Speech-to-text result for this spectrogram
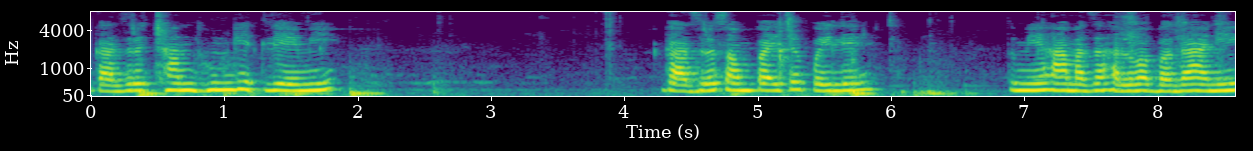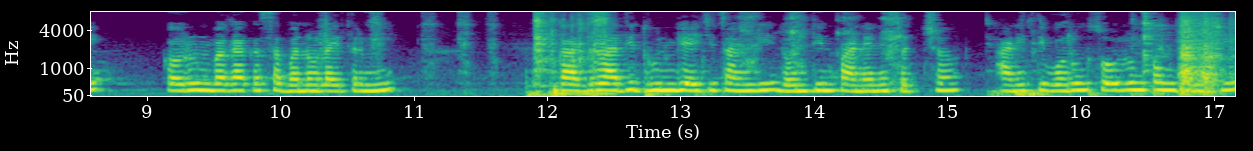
गाजरं छान धुवून घेतली आहे मी. गाजरं संपायच्या पहिले. तुम्ही हा माझा हलवा बघा आणि करून बघा कसा बनवला आहे तर मी. गाजरं आधी धुवून घ्यायची चांगली दोन तीन पाण्याने स्वच्छ. आणि ती वरून सोलून पण घ्यायची.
